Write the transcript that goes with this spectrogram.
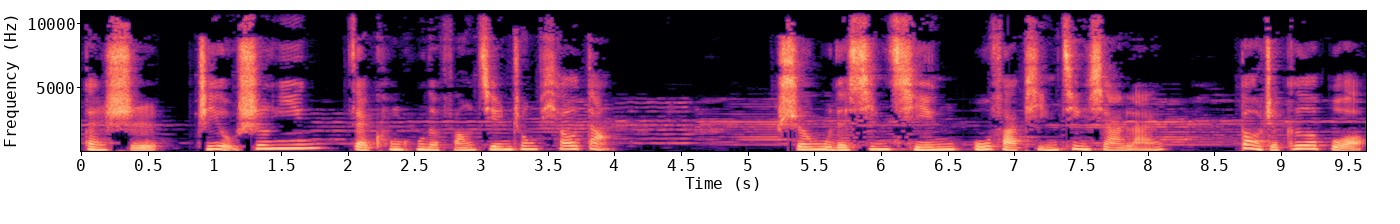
但是只有声音在空空的房间中飘荡。神武的心情无法平静下来，抱着胳膊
